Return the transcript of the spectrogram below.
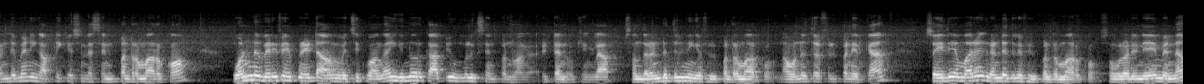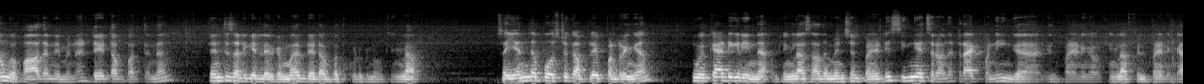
ரெண்டுமே நீங்கள் அப்ளிகேஷனில் சென்ட் பண்ணுற மாதிரி இருக்கும். ஒன்று வெரிஃபை பண்ணிவிட்டு அவங்க வச்சுக்குவாங்க. இன்னொரு காப்பி உங்களுக்கு சென்ட் பண்ணுவாங்க ரிட்டன் ஓகேங்களா ஸோ அந்த ரெண்டுத்துலையும் நீங்கள் ஃபில் பண்ணுற மாதிரி இருக்கும். நான் ஒன்றுத்தில் ஃபில் பண்ணியிருக்கேன். ஸோ இதே மாதிரி ரெண்டுத்துலையும் ஃபில் பண்ணுற மாதிரி இருக்கும். ஸோ உங்களுடைய நேம் என்ன? உங்கள் ஃபாதர் நேம் என்ன? டேட் ஆஃப் பர்த் என்ன? டென்த்து சர்டிஃபிகேட்டில் இருக்கிற மாதிரி டேட் ஆஃப் பர்த் கொடுக்கணும் ஓகேங்களா ஸோ எந்த போஸ்ட்டுக்கு அப்ளை பண்ணுறீங்க உங்கள் கேட்டகரி என்ன? ஓகேங்களா ஸோ அதை மென்ஷன் பண்ணிவிட்டு சிக்னேச்சரை வந்து ட்ராக் பண்ணி இங்கே இது பண்ணிடுங்க. ஓகேங்களா ஃபில் பண்ணிடுங்க.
